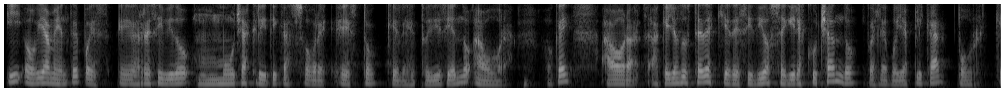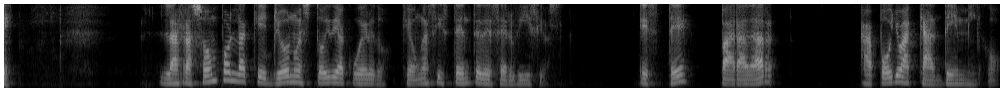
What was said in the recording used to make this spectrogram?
y obviamente pues he recibido muchas críticas sobre esto que les estoy diciendo ahora. ¿Ok? Ahora, aquellos de ustedes que decidió seguir escuchando, pues les voy a explicar por qué. La razón por la que yo no estoy de acuerdo que un asistente de servicios esté para dar apoyo académico,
